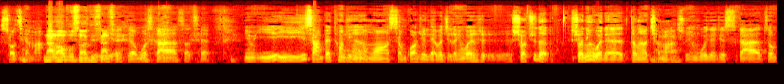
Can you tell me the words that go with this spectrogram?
烧菜嘛。㑚老婆烧点啥菜？对，我自家烧菜，因为伊伊伊上班通勤个辰光辰光就来勿及了，因为小区头小人回来等要吃嘛，所以我现在就自家种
